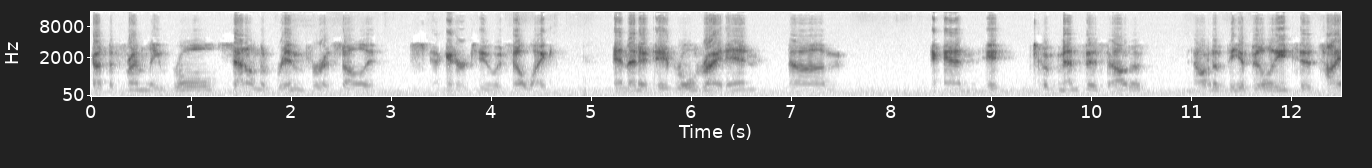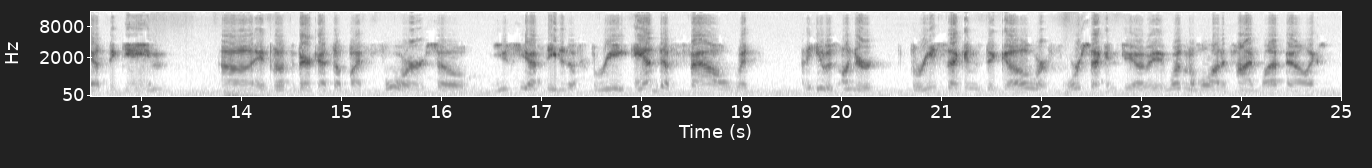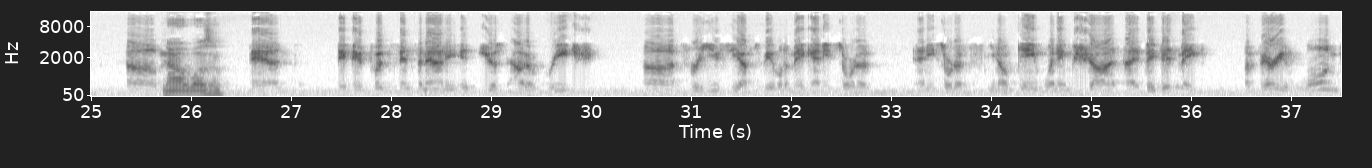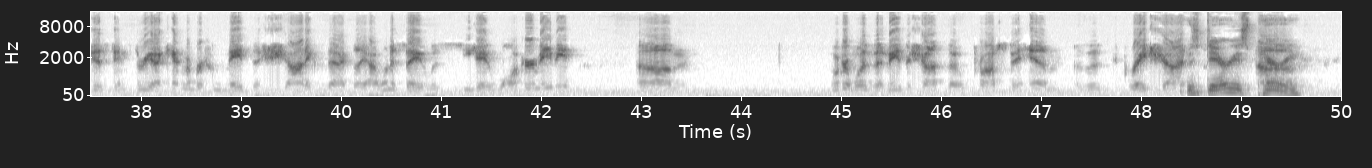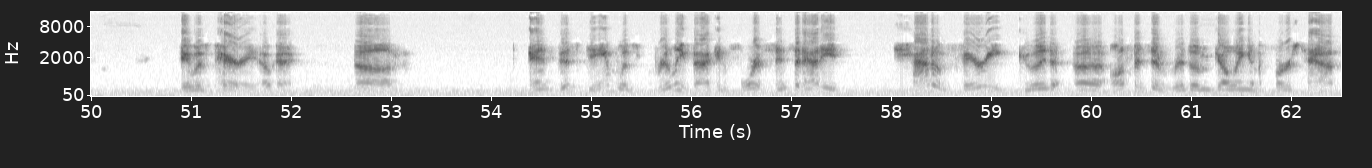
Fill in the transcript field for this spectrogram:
got the friendly roll, sat on the rim for a solid second or two, it felt like, and then it, it rolled right in, um, and it took Memphis out of out of the ability to tie up the game. Uh, it put up the Bearcats up by four, so UCF needed a three and a foul with I think it was under three seconds to go or four seconds to go. It wasn't a whole lot of time left, Alex. Um, no, it wasn't. And it, it put Cincinnati it just out of reach uh, for UCF to be able to make any sort of any sort of you know game winning shot. I, they did make a very long distance three. I can't remember who made the shot exactly. I want to say it was C.J. Walker, maybe. Um, whoever it was that made the shot, though, props to him. It was a great shot. It was Darius Perry. Um, it was Perry. Okay. Um, and this game was really back and forth. Cincinnati had a very good uh, offensive rhythm going in the first half.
